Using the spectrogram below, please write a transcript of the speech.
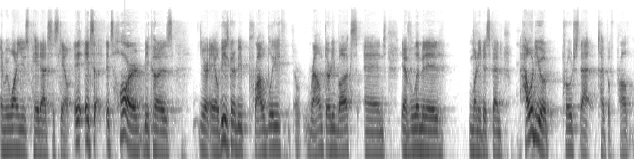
and we want to use paid ads to scale it, it's it's hard because your AOV is going to be probably around 30 bucks and you have limited money to spend. How would you approach that type of problem?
